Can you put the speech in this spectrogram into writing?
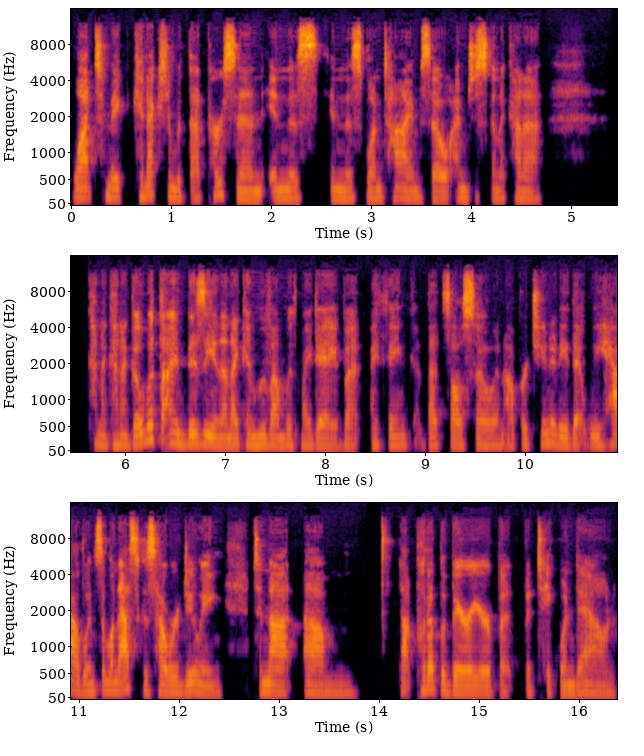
want to make connection with that person in this in this one time so i'm just going to kind of kind of kind of go with the i'm busy and then i can move on with my day but i think that's also an opportunity that we have when someone asks us how we're doing to not um not put up a barrier but but take one down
